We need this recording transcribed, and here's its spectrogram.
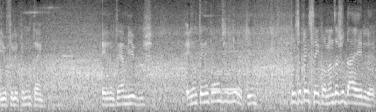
E o Felipe não tem. Ele não tem amigos. Ele não tem nem pra onde ir aqui. Por isso eu pensei em pelo menos ajudar ele,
